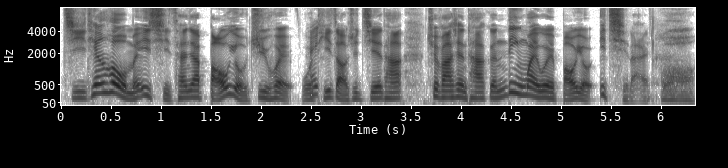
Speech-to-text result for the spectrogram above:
几天后，我们一起参加保友聚会，我提早去接他，却发现他跟另外一位保友一起来。哇！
